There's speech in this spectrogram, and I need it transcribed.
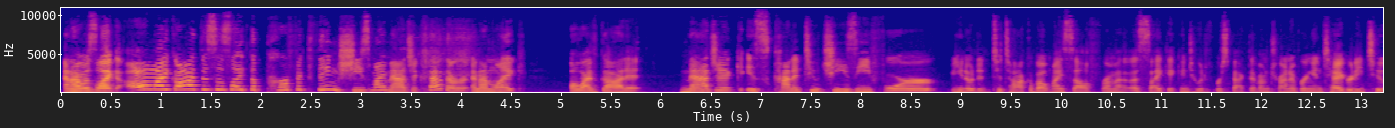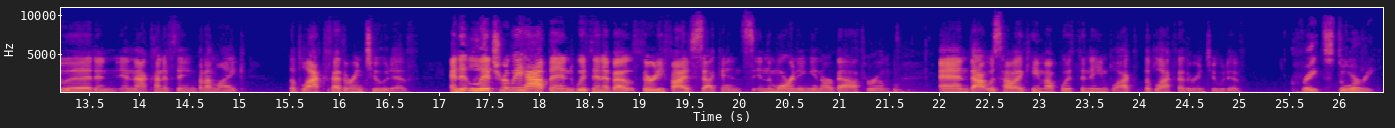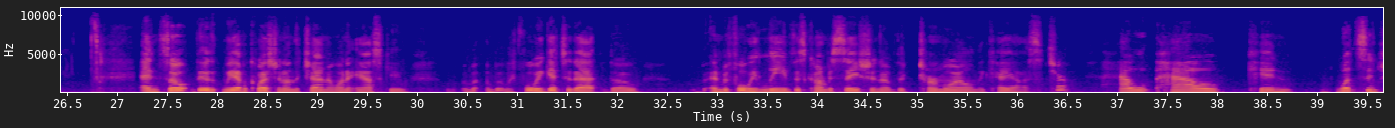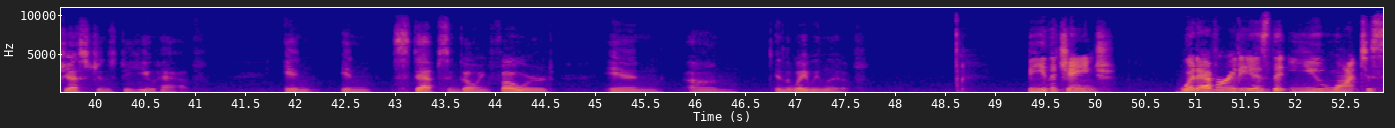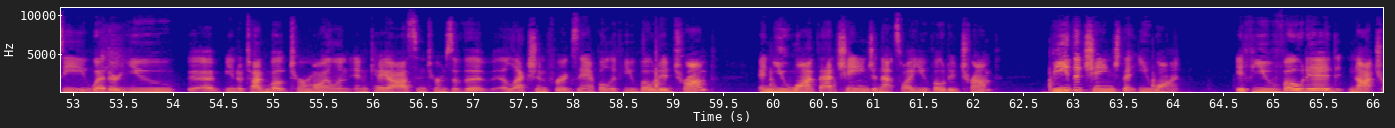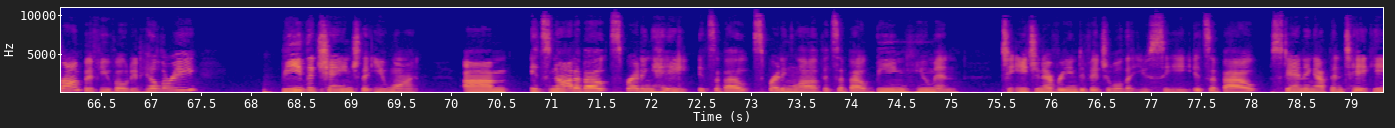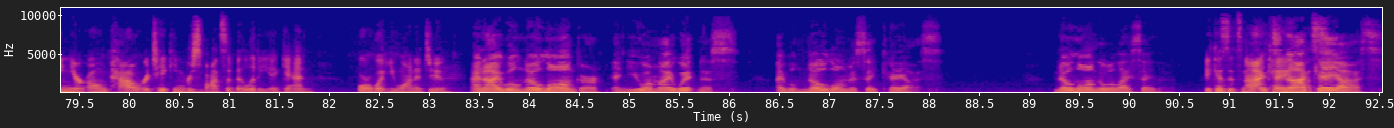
And I was like, oh my God, this is like the perfect thing. She's my magic feather. And I'm like, oh, I've got it magic is kind of too cheesy for you know to, to talk about myself from a, a, psychic intuitive perspective i'm trying to bring integrity to it and, and that kind of thing but i'm like the black feather intuitive and it literally happened within about 35 seconds in the morning in our bathroom and that was how i came up with the name black the black feather intuitive great story and so we have a question on the chat i want to ask you but before we get to that though and before we leave this conversation of the turmoil and the chaos, sure. How how can what suggestions do you have in in steps in going forward in um, in the way we live? Be the change. Whatever it is that you want to see, whether you, uh, you know, talking about turmoil and, and chaos in terms of the election, for example, if you voted Trump and you want that change and that's why you voted Trump, be the change that you want. If you voted not Trump, if you voted Hillary, be the change that you want. Um, it's not about spreading hate, it's about spreading love, it's about being human to each and every individual that you see. It's about standing up and taking your own power, taking responsibility again for what you want to do. And I will no longer, and you are my witness, I will no longer say chaos. No longer will I say that. Because it's not it's chaos. It's not chaos.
